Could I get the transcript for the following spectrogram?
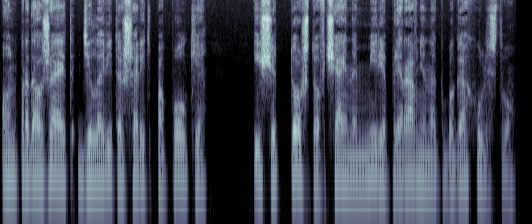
Он продолжает деловито шарить по полке, ищет то, что в чайном мире приравнено к богохульству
